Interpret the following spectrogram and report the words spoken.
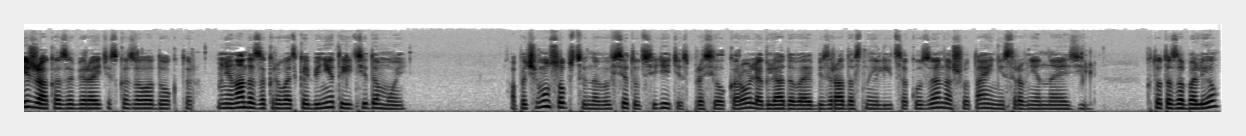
«И Жака забирайте», — сказала доктор. «Мне надо закрывать кабинет и идти домой». «А почему, собственно, вы все тут сидите?» — спросил король, оглядывая безрадостные лица кузена, шута и несравненная Азиль. «Кто-то заболел?»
